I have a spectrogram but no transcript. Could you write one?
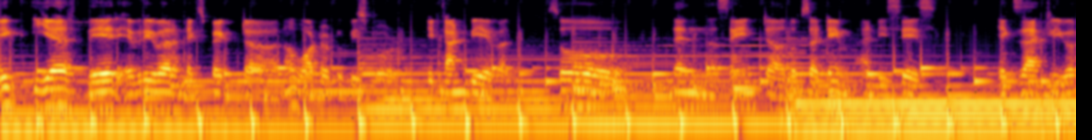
dig here there everywhere and expect uh, no water to be stored. It can't be ever. so then the saint uh, looks at him and he says exactly your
